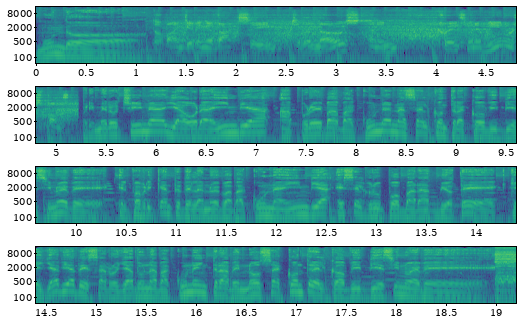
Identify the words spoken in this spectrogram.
Mundo. Primero China y ahora India aprueba vacuna nasal contra COVID-19. El fabricante de la nueva vacuna india es el grupo Bharat Biotech, que ya había desarrollado una vacuna intravenosa contra el COVID-19.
